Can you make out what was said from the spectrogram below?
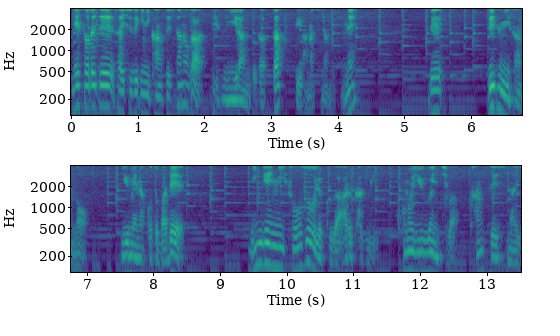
で、それで最終的に完成したのがディズニーランドだったっていう話なんですね。で、ディズニーさんの有名な言葉で、人間に想像力がある限り、この遊園地は完成しない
